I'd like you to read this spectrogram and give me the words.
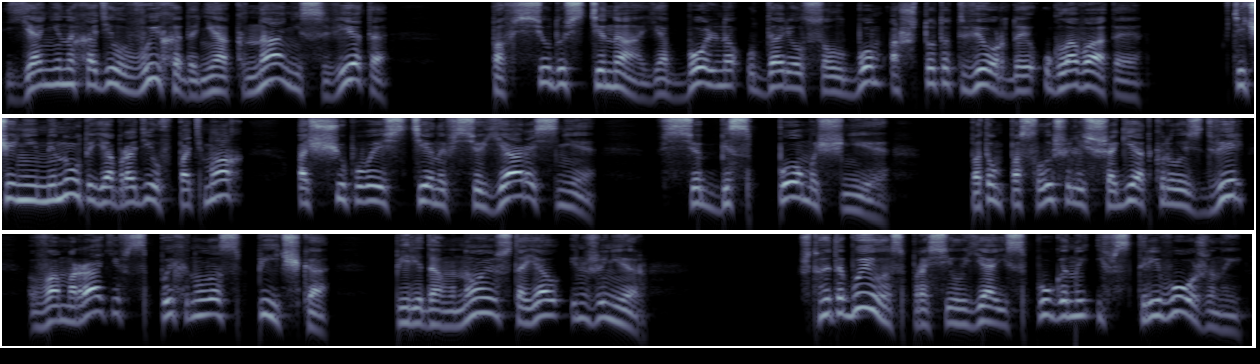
Я не находил выхода, ни окна, ни света. Повсюду стена. Я больно ударился лбом о что-то твердое, угловатое. В течение минуты я бродил в потьмах, ощупывая стены все яростнее, все беспомощнее. Потом послышались шаги, открылась дверь, во мраке вспыхнула спичка. Передо мною стоял инженер. «Что это было?» — спросил я, испуганный и встревоженный,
